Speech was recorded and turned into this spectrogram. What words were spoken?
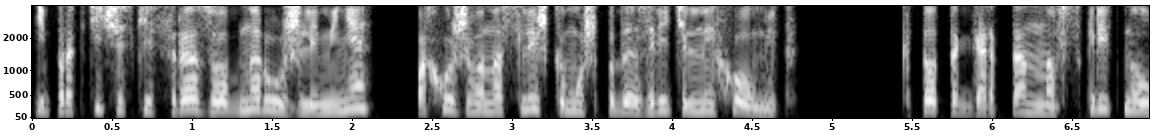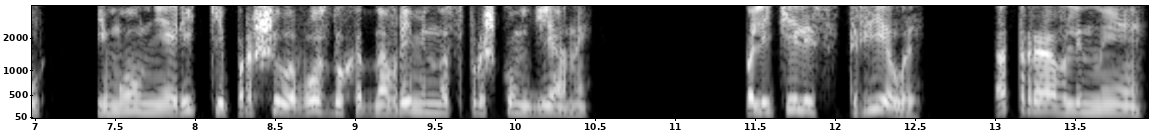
и практически сразу обнаружили меня, похожего на слишком уж подозрительный холмик. Кто-то гортанно вскрикнул, и молния Рикки прошила воздух одновременно с прыжком Дианы полетели стрелы, отравленные,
